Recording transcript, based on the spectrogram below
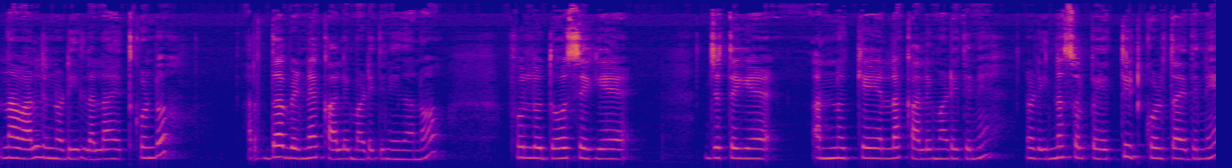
ನಾವು ಅಲ್ಲಿ ನೋಡಿ, ಇಲ್ಲೆಲ್ಲ ಎತ್ಕೊಂಡು ಅರ್ಧ ಬೆಣ್ಣೆ ಖಾಲಿ ಮಾಡಿದ್ದೀನಿ ನಾನು. ಫುಲ್ಲು ದೋಸೆಗೆ, ಜೊತೆಗೆ ಅನ್ನಕ್ಕೆ ಎಲ್ಲ ಖಾಲಿ ಮಾಡಿದ್ದೀನಿ. ನೋಡಿ, ಇನ್ನೂ ಸ್ವಲ್ಪ ಎತ್ತಿ ಇಟ್ಕೊಳ್ತಾ ಇದ್ದೀನಿ.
